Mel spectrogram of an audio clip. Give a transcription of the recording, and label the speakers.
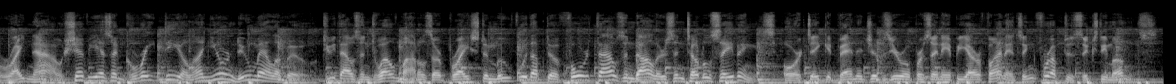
Speaker 1: Right now, Chevy has a great deal on your new Malibu. 2012 models are priced to move with up to $4,000 in total savings. Or take advantage of 0% APR financing for up to 60 months.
